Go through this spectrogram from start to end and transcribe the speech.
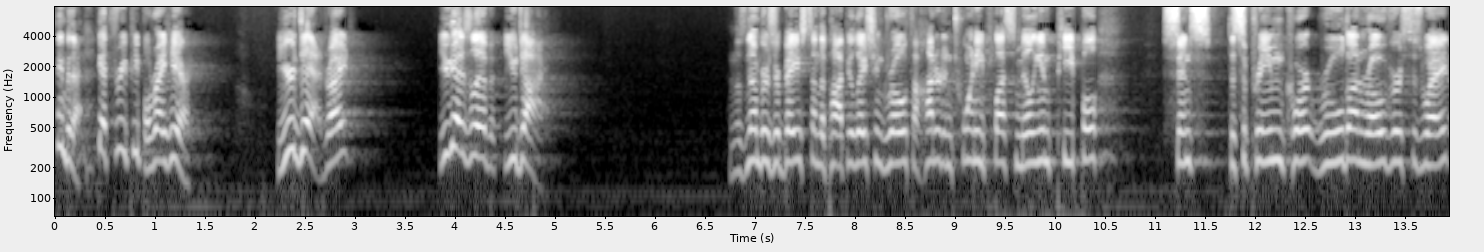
Think about that. You got three people right here. You're dead, right? You guys live, you die. And those numbers are based on the population growth 120 plus million people since the Supreme Court ruled on Roe versus Wade.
